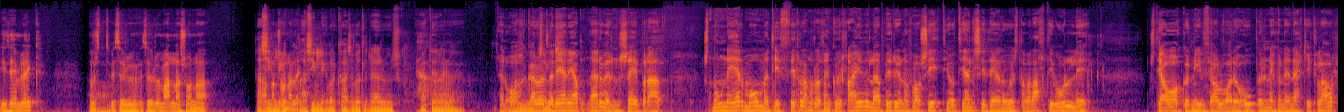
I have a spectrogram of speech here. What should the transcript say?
í þeim leik. Þú veist, við, þurfum, við þurfum annað svona það annan líka, svona leik. það sýnir líka bara hvað þessi völlur er erfur sko. þetta er alveg En okkar völlur er jafn erfir en segir bara að snúni er moment í fyrra náttúrulega fengur við ræðilega byrjun að fá City og Chelsea þegar þú veist það var allt í voli stjá okkur nýr þjálfari og hópurinn einhvern veginn ekki klár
